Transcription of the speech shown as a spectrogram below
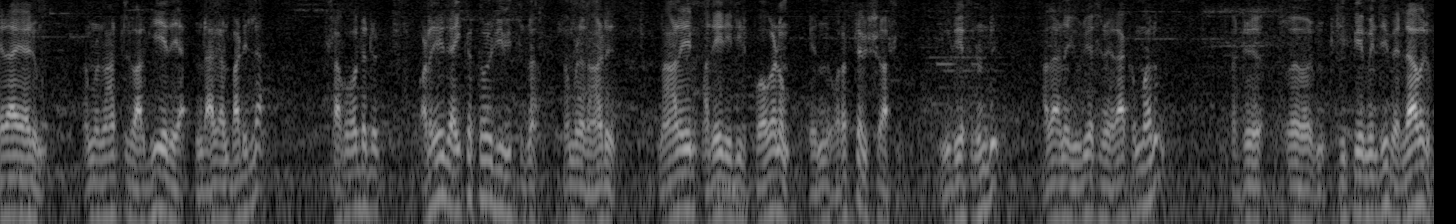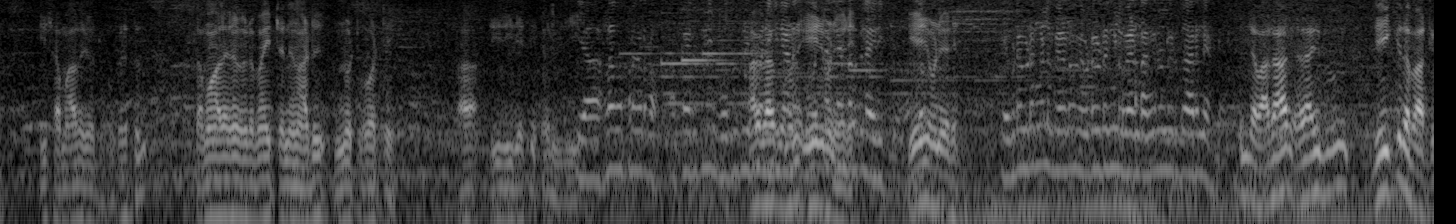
ഏതായാലും നമ്മുടെ നാട്ടിൽ വർഗീയത ഉണ്ടാകാൻ പാടില്ല. സഹോദരൻ വളരെ ഐക്യത്തോടെ ജീവിക്കുന്ന നമ്മുടെ നാട് നാളെയും അതേ രീതിയിൽ പോകണം എന്ന് ഉറച്ച വിശ്വാസം യു ഡി എഫിനുണ്ട്. അതാണ് യു ഡി എഫ് നേതാക്കന്മാരും മറ്റ് സി പി എമ്മിന്റെയും എല്ലാവരും ഈ സമാധാനത്തിൽ പങ്കെടുത്തത് സമാധാനപരമായിട്ട് തന്നെ നാട് മുന്നോട്ട് പോകട്ടെ ആ രീതിയിലേക്ക് ഏഴ് മണി വരെ. ഏഴ് മണി വരെ. ഇല്ല അതാ അതായത് ഇപ്പം ജയിക്കുന്ന പാർട്ടി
